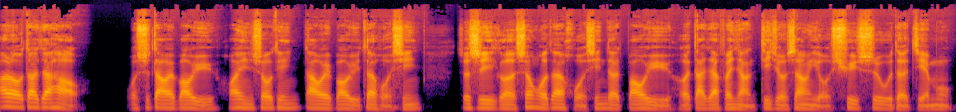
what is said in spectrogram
Hello，大家好，我是大卫鲍鱼，欢迎收听大卫鲍鱼在火星。这是一个生活在火星的鲍鱼和大家分享地球上有趣事物的节目。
